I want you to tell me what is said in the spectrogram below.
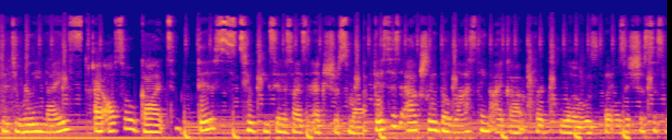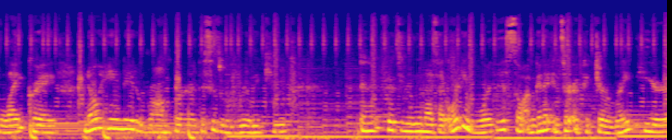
fits really nice. I also got this two piece in a size extra small. This is actually the last thing I got for clothes, but it's just this light gray, no-handed romper. This is really cute and it fits really nice. I already wore this, so I'm gonna insert a picture right here.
